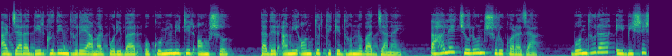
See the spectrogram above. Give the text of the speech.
আর যারা দীর্ঘদিন ধরে আমার পরিবার ও কমিউনিটির অংশ, তাদের আমি অন্তর থেকে ধন্যবাদ জানাই। তাহলে চলুন শুরু করা যাক। বন্ধুরা, এই বিশেষ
